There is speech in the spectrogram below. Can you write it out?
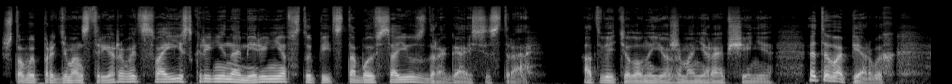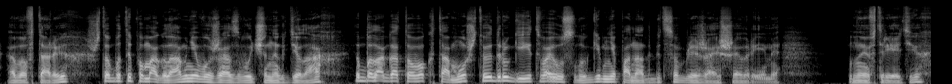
«Чтобы продемонстрировать свои искренние намерения вступить с тобой в союз, дорогая сестра», — ответил он ее же манерой общения. «Это во-первых. А во-вторых, чтобы ты помогла мне в уже озвученных делах и была готова к тому, что и другие твои услуги мне понадобятся в ближайшее время. Ну и в-третьих,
